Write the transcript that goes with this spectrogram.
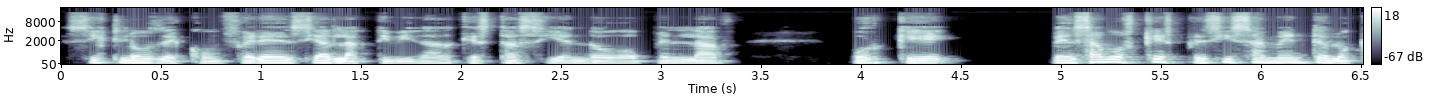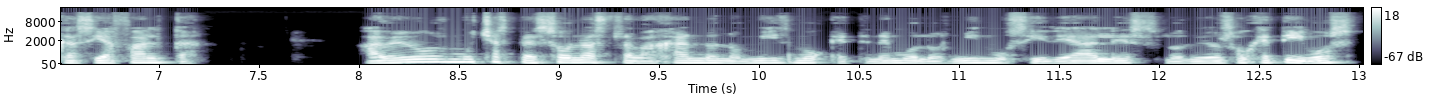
ciclos de conferencias, la actividad que está haciendo Open Lab, porque pensamos que es precisamente lo que hacía falta. Habemos muchas personas trabajando en lo mismo, que tenemos los mismos ideales, los mismos objetivos,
